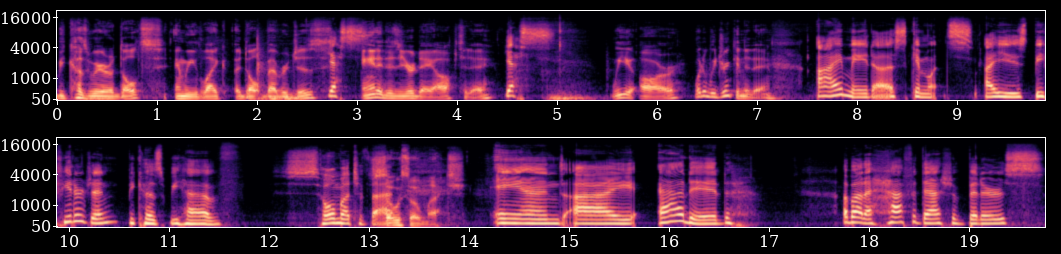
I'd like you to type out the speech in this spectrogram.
because we're adults and we like adult beverages, Yes. and it is your day off today, Yes. we are. What are we drinking today? I made us gimlets. I used Beefeater gin because we have so much of that. So so much. and I added about a half a dash of bitters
